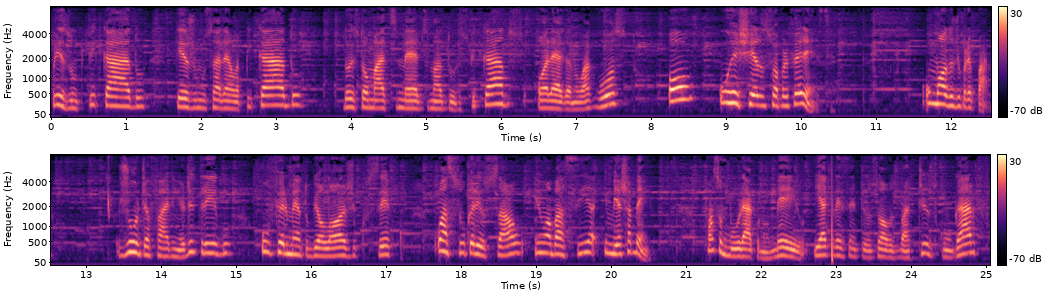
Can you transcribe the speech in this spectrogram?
presunto picado, queijo mussarela picado, dois tomates médios maduros picados, orégano a gosto ou o recheio da sua preferência. O modo de preparo: junte a farinha de trigo, o fermento biológico seco, o açúcar e o sal em uma bacia e mexa bem. Faça um buraco no meio e acrescente os ovos batidos com o garfo,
